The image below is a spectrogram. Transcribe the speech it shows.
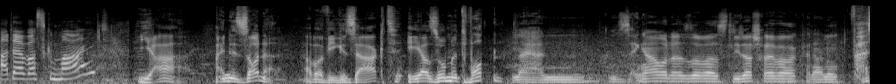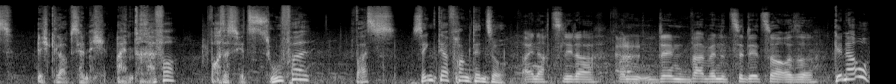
hat er was gemalt? Ja, eine Sonne. Aber wie gesagt, eher so mit Worten. Naja, ein Sänger oder sowas, Liederschreiber, keine Ahnung. Was? Ich glaub's ja nicht. Ein Treffer? War das jetzt Zufall? Was singt der Frank denn so? Weihnachtslieder. Von dem war wir eine CD zu Hause. Genau.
